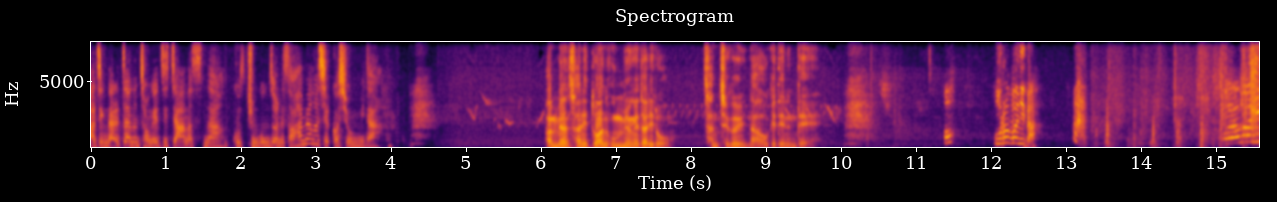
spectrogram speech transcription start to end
아직 날짜는 정해지지 않았으나 곧 중궁전에서 하명하실 것이옵니다. 반면 산이 또한 운명의 다리로 산책을 나오게 되는데 오라버니다. 오라버니!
